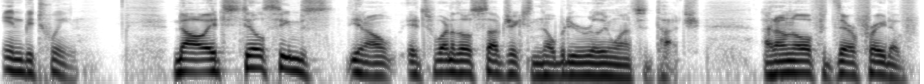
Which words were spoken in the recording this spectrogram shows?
in between. No, it still seems, you know, it's one of those subjects nobody really wants to touch. I don't know if they're afraid of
